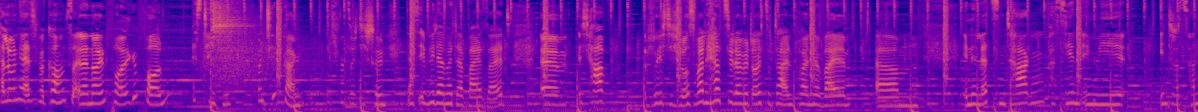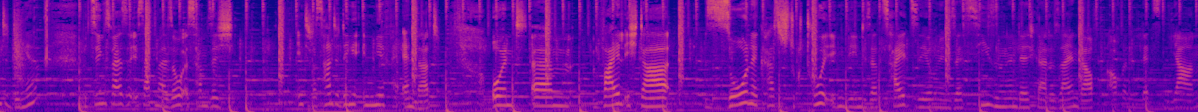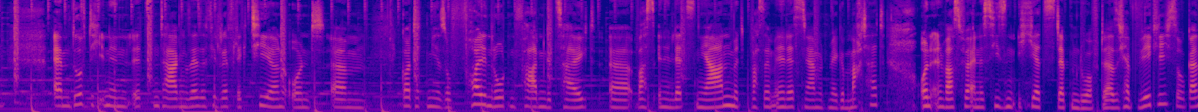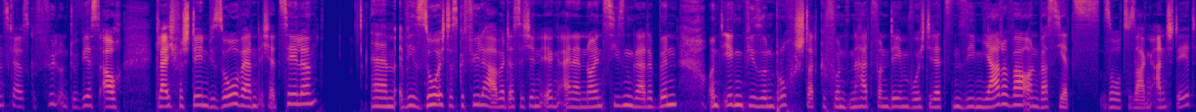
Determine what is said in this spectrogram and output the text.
Hallo und herzlich willkommen zu einer neuen Folge von Ästhetik und Tiefgang. Ich finde es richtig schön, dass ihr wieder mit dabei seid. Ähm, ich habe richtig Lust, mein Herz wieder mit euch zu teilen, Freunde, weil ähm, in den letzten Tagen passieren irgendwie interessante Dinge. Beziehungsweise, ich sag mal so, es haben sich interessante Dinge in mir verändert. Und ähm, weil ich da so eine krasse Struktur irgendwie in dieser Zeit sehe und in dieser Season, in der ich gerade sein darf und auch in den letzten Jahren, ähm, durfte ich in den letzten Tagen sehr, sehr viel reflektieren und ähm, Gott hat mir so voll den roten Faden gezeigt, äh, was in den letzten Jahren mit, was er in den letzten Jahren mit mir gemacht hat und in was für eine Season ich jetzt steppen durfte. Also ich habe wirklich so ganz klar das Gefühl und du wirst auch gleich verstehen, wieso, während ich erzähle ähm, wieso ich das Gefühl habe, dass ich in irgendeiner neuen Season gerade bin und irgendwie so ein Bruch stattgefunden hat von dem, wo ich die letzten sieben Jahre war und was jetzt sozusagen ansteht.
